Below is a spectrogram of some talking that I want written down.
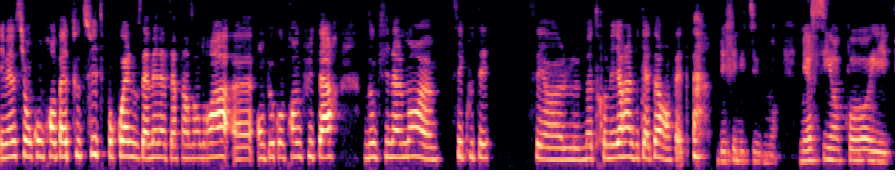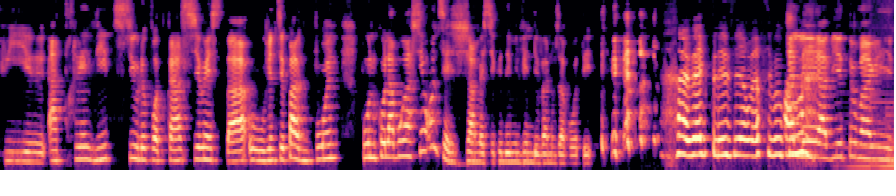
Et même si on comprend pas tout de suite pourquoi elle nous amène à certains endroits, euh, on peut comprendre plus tard. Donc finalement, euh, s'écouter, c'est euh, notre meilleur indicateur en fait. Définitivement. Merci encore et puis à très vite sur le podcast, sur Insta ou je ne sais pas, pour une, pour une collaboration. On ne sait jamais ce que 2022 va nous apporter. Avec plaisir, merci beaucoup. Allez, à bientôt Marine.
